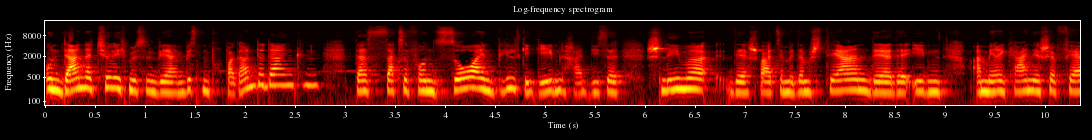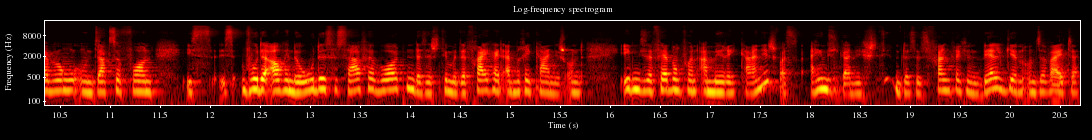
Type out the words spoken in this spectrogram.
Und dann natürlich müssen wir ein bisschen Propaganda danken, dass Saxophon so ein Bild gegeben hat. Diese schlimme, der Schwarze mit dem Stern, der, der eben amerikanische Färbung und Saxophon ist, ist, wurde auch in der UdSSR verboten. Das ist Stimme der Freiheit amerikanisch. Und eben diese Färbung von amerikanisch, was eigentlich gar nicht stimmt, das ist Frankreich und Belgien und so weiter,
